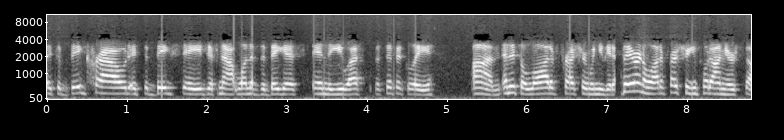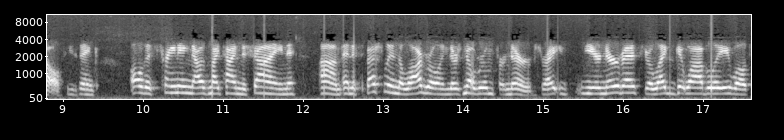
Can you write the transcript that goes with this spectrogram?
it's a big crowd. It's a big stage, if not one of the biggest in the U.S. specifically. Um, and it's a lot of pressure when you get there, and a lot of pressure you put on yourself. You think, all this training, now's my time to shine. Um, and especially in the log rolling, there's no room for nerves, right? You're nervous, your legs get wobbly. Well, it's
